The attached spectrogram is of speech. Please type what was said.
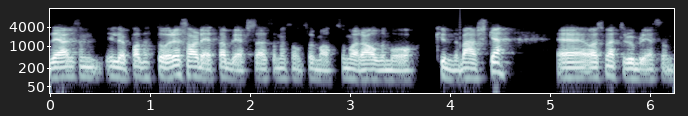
det er liksom, i løpet av dette året så har det etablert seg som et sånt format som bare alle må kunne beherske. Eh, og som jeg tror blir en sånn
